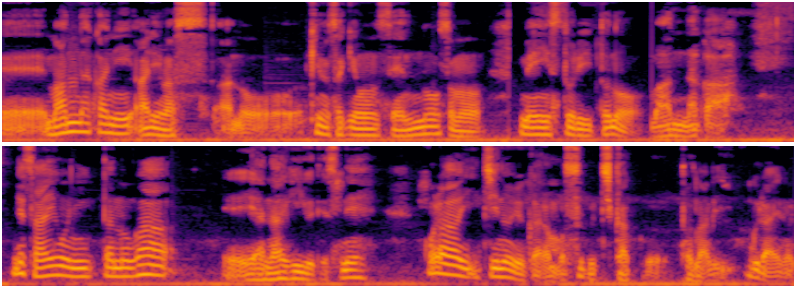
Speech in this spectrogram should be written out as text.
えー、真ん中にあります。あの、木崎温泉のそのメインストリートの真ん中。で、最後に行ったのが、え、柳湯ですね。これは一の湯からもすぐ近く、隣ぐらいの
